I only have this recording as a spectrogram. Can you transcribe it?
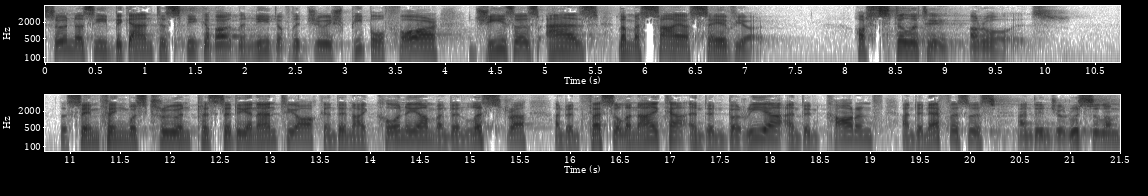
soon as he began to speak about the need of the Jewish people for Jesus as the Messiah Savior, hostility arose. The same thing was true in Pisidian Antioch and in Iconium and in Lystra and in Thessalonica and in Berea and in Corinth and in Ephesus and in Jerusalem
